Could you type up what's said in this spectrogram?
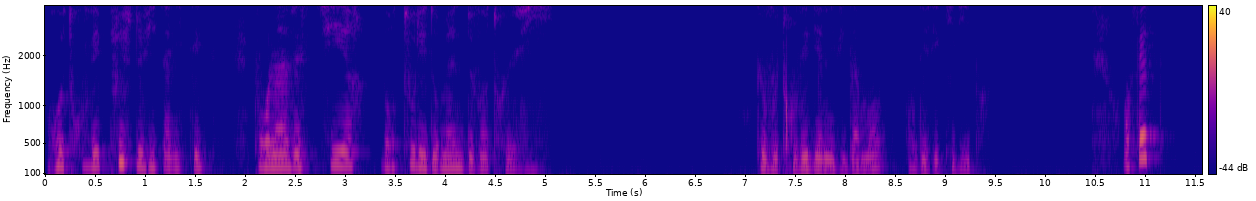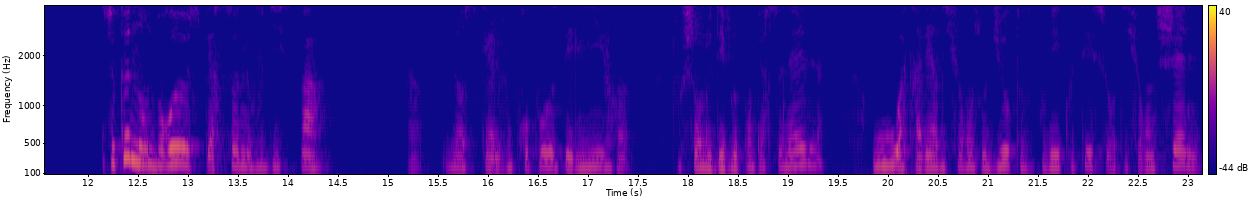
retrouver plus de vitalité pour l'investir dans tous les domaines de votre vie que vous trouvez bien évidemment en déséquilibre. En fait, ce que nombreuses personnes ne vous disent pas hein, lorsqu'elles vous proposent des livres touchant le développement personnel ou à travers différents audios que vous pouvez écouter sur différentes chaînes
